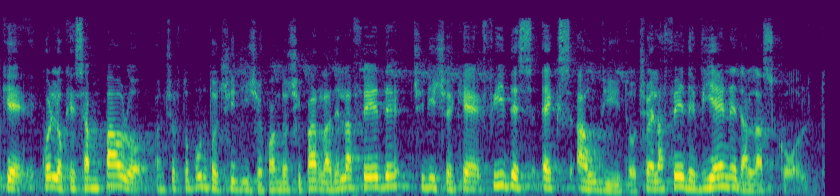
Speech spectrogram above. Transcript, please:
che, quello che San Paolo a un certo punto ci dice quando ci parla della fede, ci dice che fides ex audito, cioè la fede viene dall'ascolto.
